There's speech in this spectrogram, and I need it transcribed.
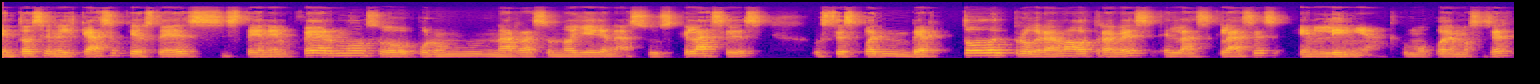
entonces, en el caso que ustedes estén enfermos o por una razón no lleguen a sus clases, ustedes pueden ver todo el programa otra vez en las clases en línea, como podemos hacer.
